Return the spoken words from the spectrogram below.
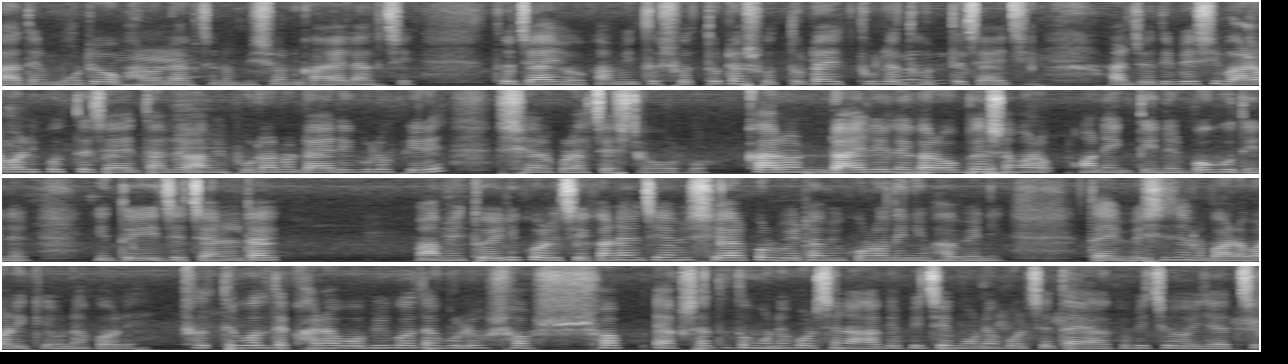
তাদের মোটেও ভালো লাগছে না, ভীষণ গায়ে লাগছে। তো যাই হোক, আমি তো সত্যটা সত্যটাই তুলে ধরতে চাইছি। আর যদি বেশি বাড়াবাড়ি করতে চাই, তাহলে আমি পুরানো ডায়েরিগুলো পেরে শেয়ার করার চেষ্টা করব। কারণ ডায়েরি লেখার অভ্যাস আমার অনেক দিনের বহু দিনের কিন্তু এই যে চ্যানেলটা আমি তৈরি করেছি, এখানে যে আমি শেয়ার করব এটা আমি কোনো দিনই ভাবিনি। তাই বেশি যেন বাড়াবাড়ি কেউ না করে। সত্যি বলতে খারাপ অভিজ্ঞতাগুলো সব সব একসাথে তো মনে পড়ছে না, আগে পিছিয়ে মনে পড়ছে, তাই আগে পিছু হয়ে যাচ্ছে।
